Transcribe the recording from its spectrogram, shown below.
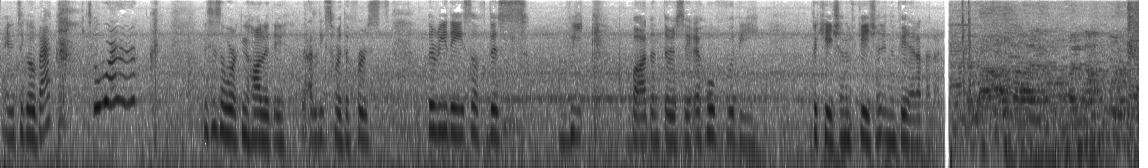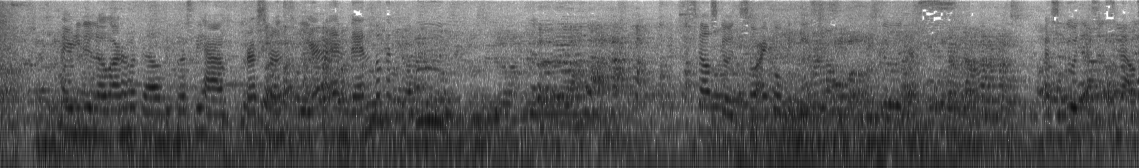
I need to go back to work. This is a working holiday, at least for the first three days of this week. But on Thursday, I hope for the vacation, vacation in Vienna talaga. I really love our hotel because we have restaurants here and then look at the food. It smells good, so I hope it tastes good as as good as it smells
